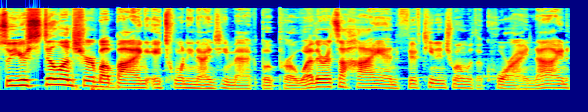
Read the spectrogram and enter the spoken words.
So you're still unsure about buying a 2019 MacBook Pro, whether it's a high-end 15-inch one with a Core i9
